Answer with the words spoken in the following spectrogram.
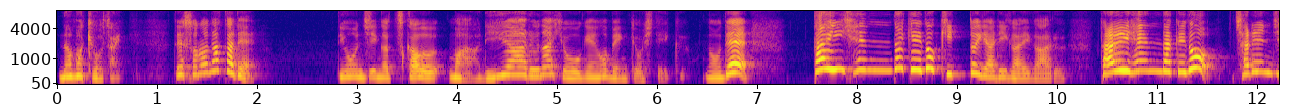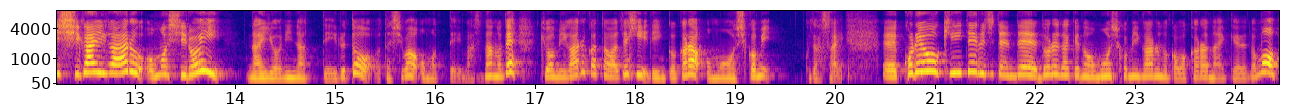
生教材。でその中で日本人が使う、まあ、リアルな表現を勉強していくので大変だけどきっとやりがいがある大変だけどチャレンジしがいがある面白い内容になっていると私は思っています。なので興味がある方は是非リンクからお申し込みください。えー、これを聞いている時点でどれだけのお申し込みがあるのかわからないけれども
